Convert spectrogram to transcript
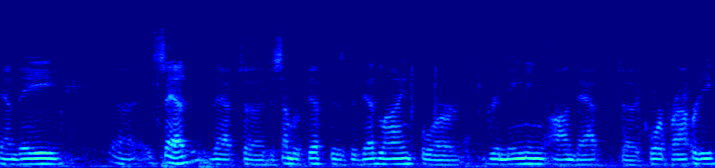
and they uh, said that uh, December 5th is the deadline for remaining on that uh, Corps property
